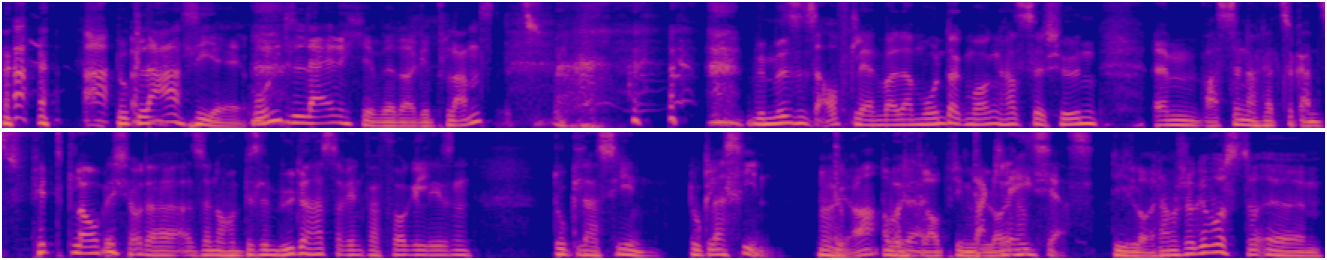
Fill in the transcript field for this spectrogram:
Douglasie und Lerche wird da gepflanzt. Wir müssen es aufklären, weil am Montagmorgen hast du ja schön, ähm, warst du noch nicht so ganz fit, glaube ich, oder also noch ein bisschen müde, hast du auf jeden Fall vorgelesen, Douglasin. Douglasin. Naja, aber ich glaube, die Leute, die Leute haben schon gewusst, ähm,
